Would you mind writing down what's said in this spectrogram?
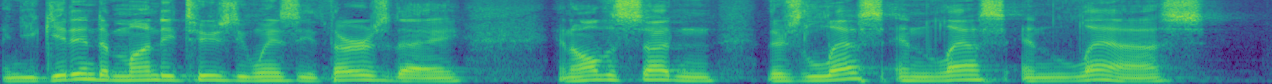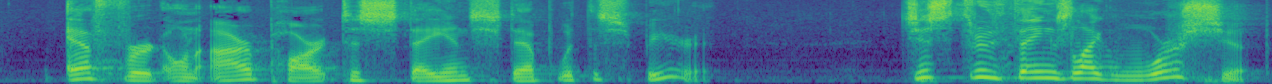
And you get into Monday, Tuesday, Wednesday, Thursday, and all of a sudden there's less and less and less effort on our part to stay in step with the Spirit. Just through things like worship.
